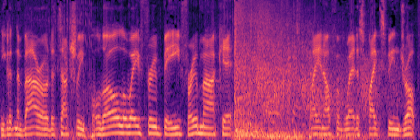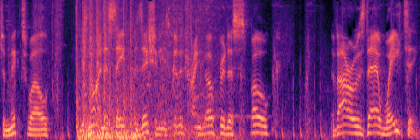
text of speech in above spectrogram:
You got Navarro that's actually pulled all the way through B, through market. Playing off of where the spike's been dropped to Mixwell. He's not in a safe position. He's going to try and go through the smoke. Navarro's there waiting.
